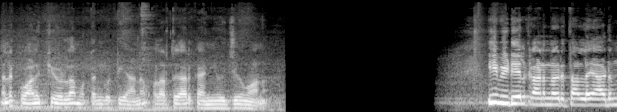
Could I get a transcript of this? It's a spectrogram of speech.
നല്ല ക്വാളിറ്റിയുള്ള മുട്ടൻകുട്ടിയാണ്. വളർത്തുകാർക്ക് അനുയോജ്യവുമാണ്. ഈ വീഡിയോയിൽ കാണുന്ന ഒരു തള്ളയാടും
